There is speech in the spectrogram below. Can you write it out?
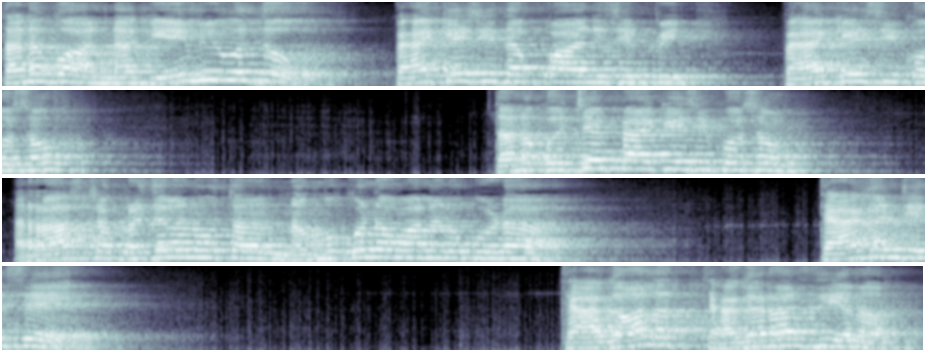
తనకు నాకేమీ వద్దు ప్యాకేజీ తప్ప అని చెప్పి ప్యాకేజీ కోసం తనకు వచ్చే ప్యాకేజీ కోసం రాష్ట్ర ప్రజలను తన నమ్ముకున్న వాళ్ళను కూడా త్యాగం చేసే త్యాగాల త్యాగరాజు అన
